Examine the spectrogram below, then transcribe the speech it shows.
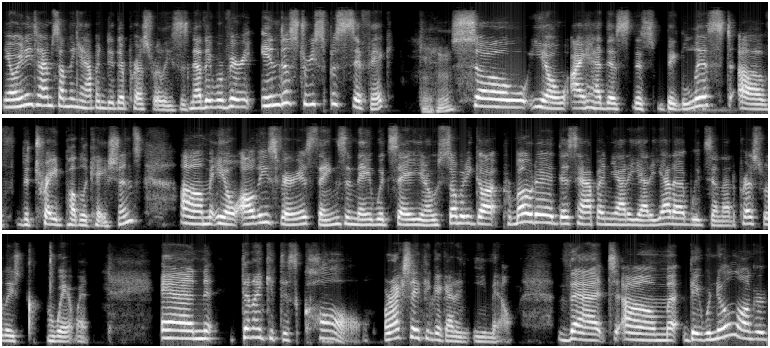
You know, anytime something happened, did their press releases. Now they were very industry specific. Mhm. So, you know, I had this this big list of the trade publications, um, you know, all these various things, and they would say, you know, somebody got promoted, this happened, yada yada yada. We'd send out a press release, away it went. And then I get this call, or actually, I think I got an email that um, they were no longer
